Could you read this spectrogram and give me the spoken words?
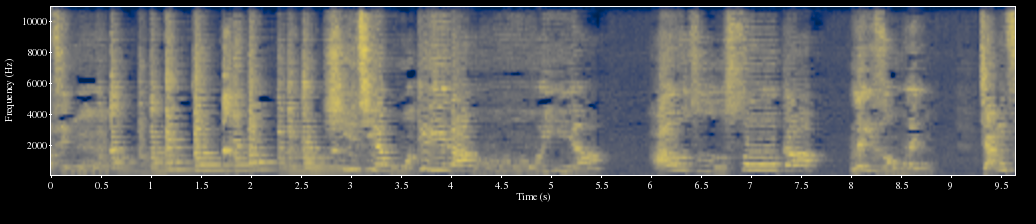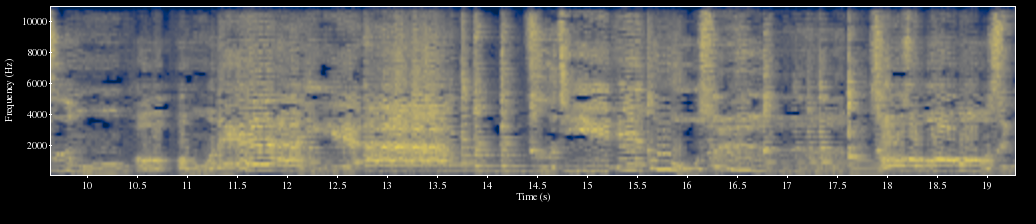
亲，七千我给他无样，猴子说个雷丛林，姜子母牡丹叶，自己孤身受心。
